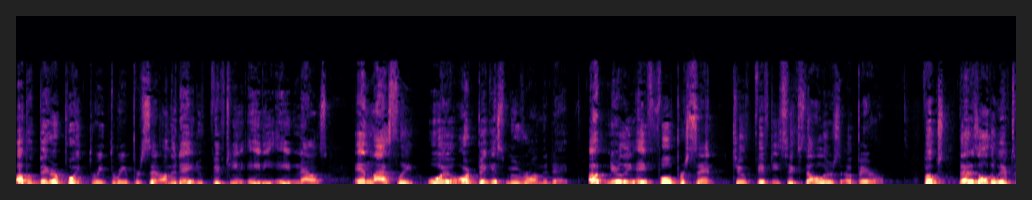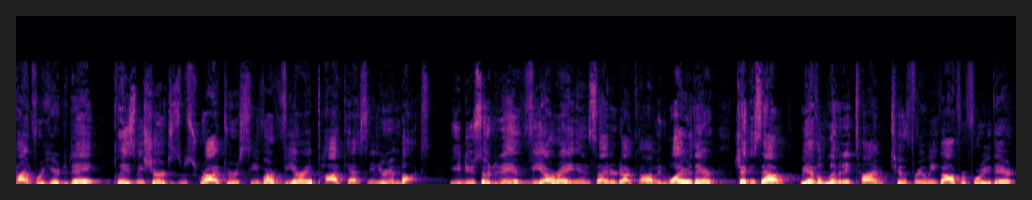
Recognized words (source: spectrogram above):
up a bigger 0.33% on the day to 1588 an ounce. And lastly, oil, our biggest mover on the day, up nearly a full percent to $56 a barrel. Folks, that is all that we have time for here today. Please be sure to subscribe to receive our VRA podcast in your inbox. You can do so today at VRAinsider.com. And while you're there, check us out. We have a limited time, two free week offer for you there.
